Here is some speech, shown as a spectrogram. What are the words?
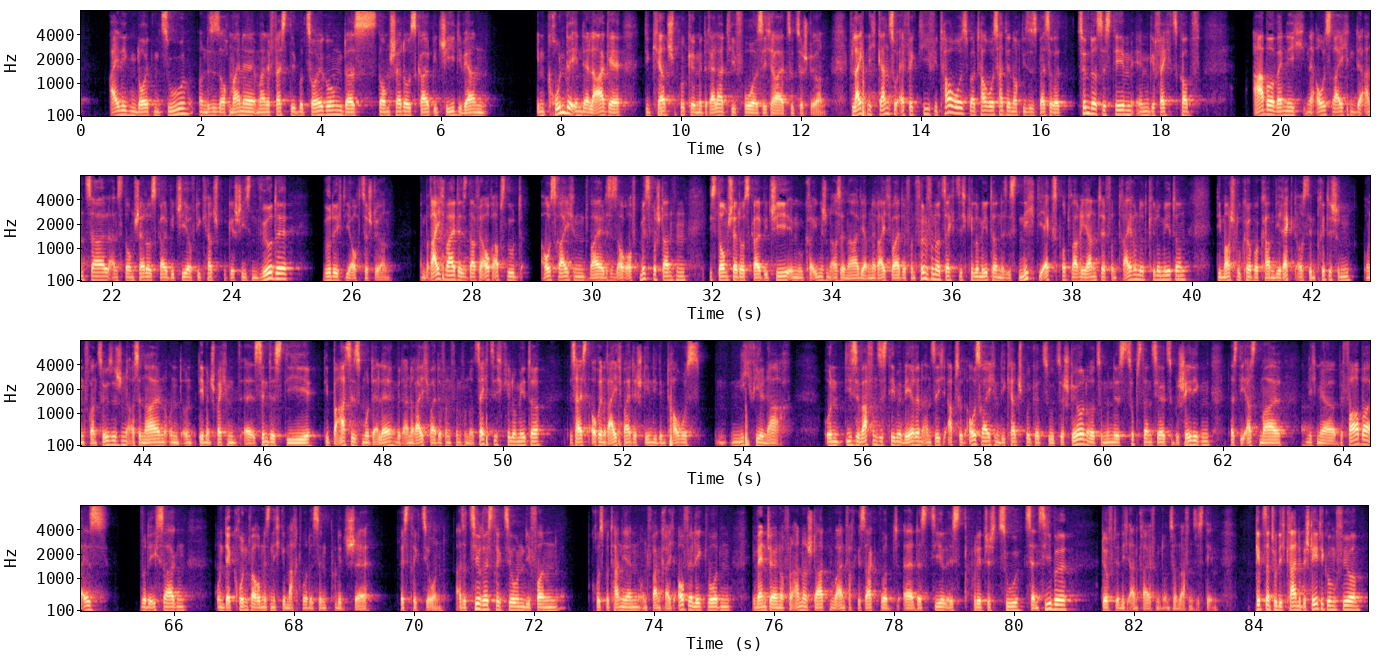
einigen Leuten zu und es ist auch meine, meine feste Überzeugung, dass Storm Shadow, Scalp EG, die wären im Grunde in der Lage, die Kertschbrücke mit relativ hoher Sicherheit zu zerstören. Vielleicht nicht ganz so effektiv wie Taurus, weil Taurus hat ja noch dieses bessere Zündersystem im Gefechtskopf. Aber wenn ich eine ausreichende Anzahl an Storm Shadow Scalp EG auf die Kertschbrücke schießen würde, würde ich die auch zerstören. Reichweite ist dafür auch absolut ausreichend, weil das ist auch oft missverstanden. Die Storm Shadow Scalp EG im ukrainischen Arsenal, die haben eine Reichweite von 560 Kilometern. Das ist nicht die Exportvariante von 300 Kilometern. Die Marschflugkörper kamen direkt aus den britischen und französischen Arsenalen und, und dementsprechend äh, sind es die, die Basismodelle mit einer Reichweite von 560 Kilometer. Das heißt, auch in Reichweite stehen die dem Taurus nicht viel nach. Und diese Waffensysteme wären an sich absolut ausreichend, die Kertschbrücke zu zerstören oder zumindest substanziell zu beschädigen, dass die erstmal nicht mehr befahrbar ist, würde ich sagen. Und der Grund, warum es nicht gemacht wurde, sind politische Restriktionen. Also Zielrestriktionen, die von Großbritannien und Frankreich auferlegt wurden, eventuell noch von anderen Staaten, wo einfach gesagt wird, äh, das Ziel ist politisch zu sensibel, dürft ihr nicht angreifen mit unserem Waffensystem. Gibt es natürlich keine Bestätigung für,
